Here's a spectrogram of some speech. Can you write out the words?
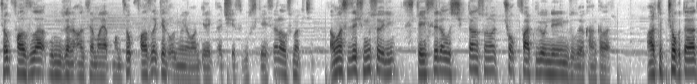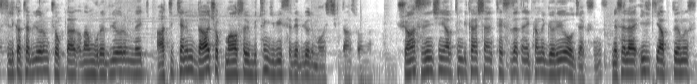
Çok fazla bunun üzerine antrenman yapmam, çok fazla kez oyun oynamam gerekti açıkçası bu skate'lere alışmak için. Ama size şunu söyleyeyim. Skate'lere alıştıktan sonra çok farklı bir oyun deneyimimiz oluyor kankalar. Artık çok daha rahat flick atabiliyorum, çok daha rahat adam vurabiliyorum ve artık kendimi daha çok mouse'a bir bütün gibi hissedebiliyordum alıştıktan sonra. Şu an sizin için yaptığım birkaç tane testi zaten ekranda görüyor olacaksınız. Mesela ilk yaptığımız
